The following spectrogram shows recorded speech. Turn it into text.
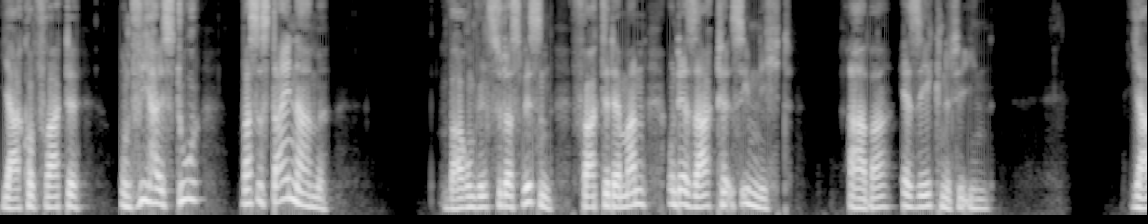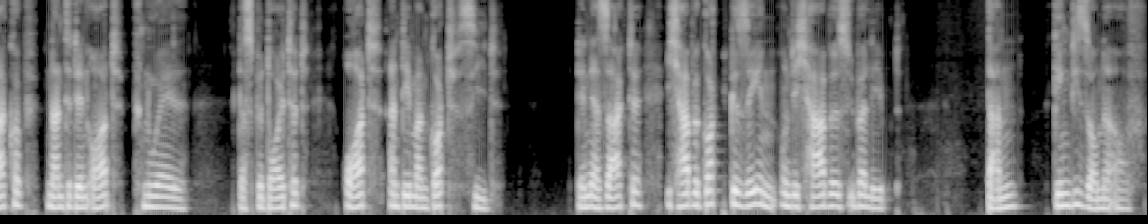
Jakob fragte und wie heißt du? Was ist dein Name? Warum willst du das wissen? fragte der Mann, und er sagte es ihm nicht. Aber er segnete ihn. Jakob nannte den Ort Pnuel, das bedeutet Ort, an dem man Gott sieht. Denn er sagte, ich habe Gott gesehen und ich habe es überlebt. Dann ging die Sonne auf.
